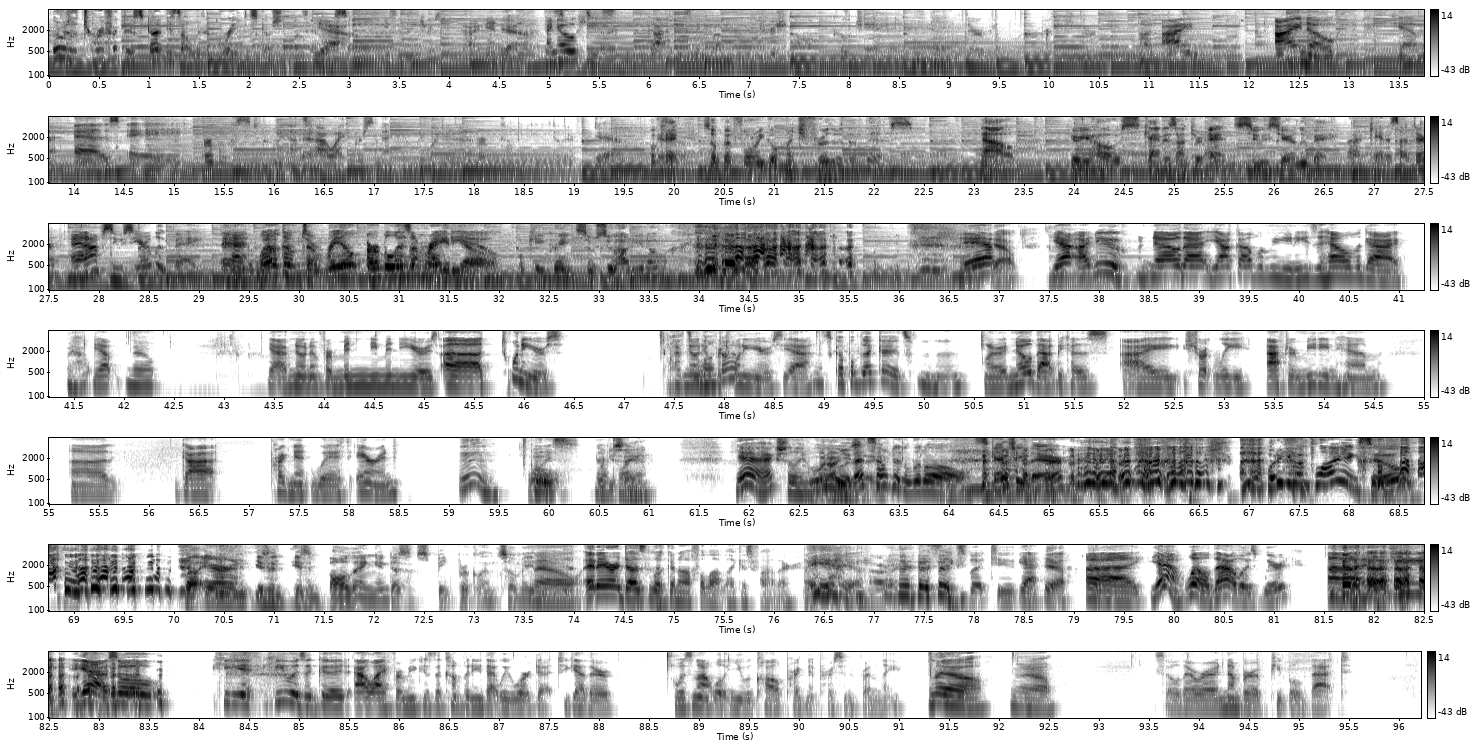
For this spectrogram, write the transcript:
But it was a terrific discussion. It's always a great discussion with him. Yeah. So, he's an interesting guy. And yeah. I know a good he's guy. got his thing about nutritional coaching and mm-hmm. therapy practitioner. But I I know him as a herbalist. I mean, that's Yeah. how I first met him. We worked at a herb company together. Yeah. Okay, so before we go much further than this, now here are your hosts, Candace Hunter and Sue Sierra Lupe. I'm Candace Hunter. And I'm Sue Sierra Lupe. And, And welcome to Real Herbalism Radio. Okay, great. So Sue, how do you know? Yep. yeah. Yeah, I do know that Yakov Levine. He's a hell of a guy. Yeah. Yep. No. Yeah, I've known him for many, many years. Uh, 20 years. I've That's known him for time. 20 years. Yeah. It's a couple decades. hmm I know that because I shortly after meeting him, uh, got pregnant with Aaron. Mm. Whoa, is now what are you 20. saying? Yeah, actually. What ooh, are you that saying? sounded a little sketchy there. what are you implying, Sue? Well, Aaron isn't isn't balding and doesn't speak Brooklyn, so maybe. no. And Aaron does look an awful lot like his father. Yeah. All right. Six foot two. Yeah. Yeah. Uh, yeah. Well, that was weird. Uh, he, yeah. So he he was a good ally for me because the company that we worked at together was not what you would call pregnant person friendly. Yeah. Yeah. So there were a number of people that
